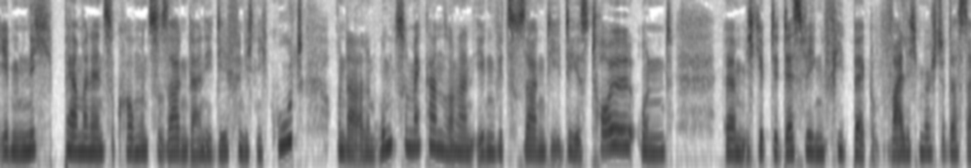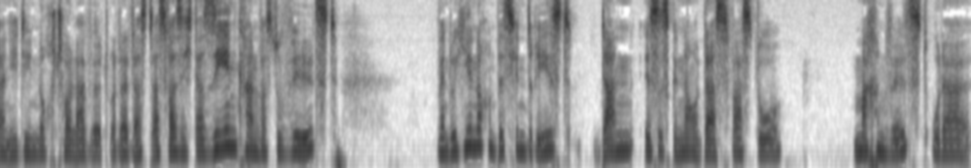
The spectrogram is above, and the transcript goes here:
eben nicht permanent zu kommen und zu sagen, deine Idee finde ich nicht gut und an allem rumzumeckern, sondern irgendwie zu sagen, die Idee ist toll und ähm, ich gebe dir deswegen Feedback, weil ich möchte, dass deine Idee noch toller wird oder dass das, was ich da sehen kann, was du willst, wenn du hier noch ein bisschen drehst, dann ist es genau das, was du machen willst oder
